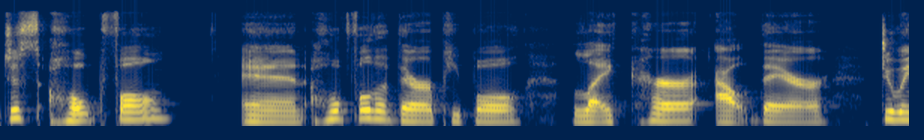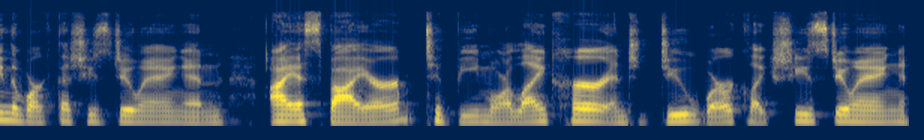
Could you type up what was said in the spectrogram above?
just hopeful and hopeful that there are people like her out there doing the work that she's doing and I aspire to be more like her and to do work like she's doing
